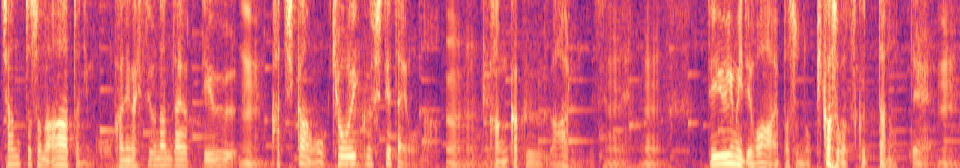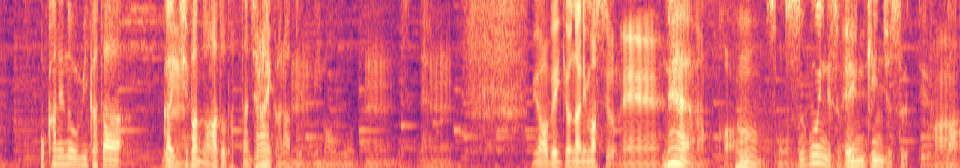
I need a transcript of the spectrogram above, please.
ちゃんとそのアートにもお金が必要なんだよっていううん。価値観を教育してたような感覚があるんですよね。うん。っていう意味ではやっぱそのピカソが作ったのってうん。お金の生み方が一番のアートだったんじゃないかなっていうふうに今思ううんですよね。うん。いや勉強になりますよね。ねなんえ、か。うん。すすごいんですよ。ね錬金術っていうか、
